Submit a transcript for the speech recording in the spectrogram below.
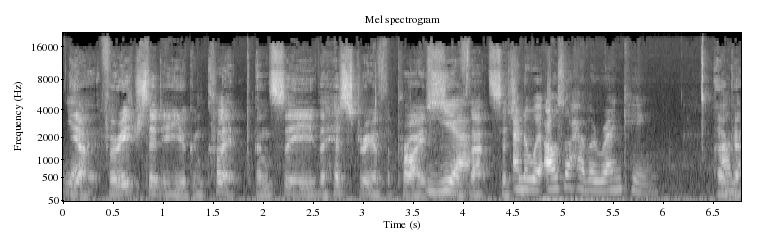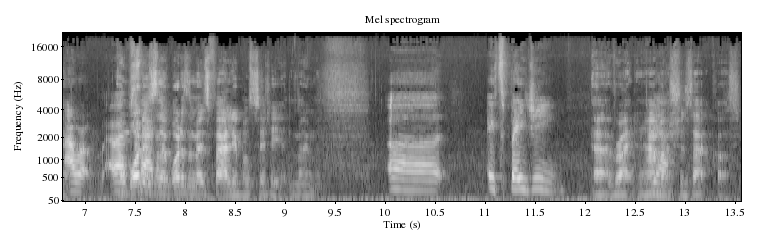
Yeah. For each city, you can click and see the history of the price Yeah. of that city. And we also have a ranking on Okay. our And what is the what is the most valuable city at the moment? uh, it's Beijing. Uh, right, and how Yeah. much does that cost?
